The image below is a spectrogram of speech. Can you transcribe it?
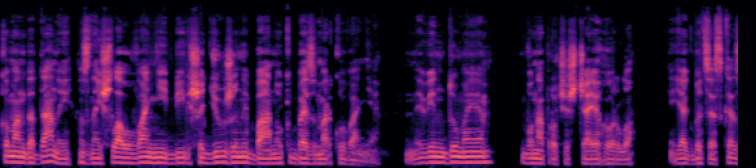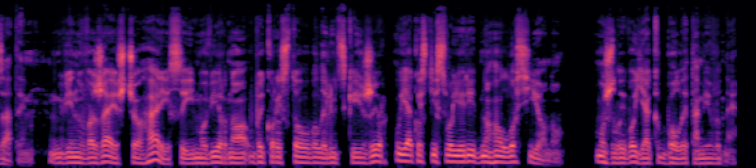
Команда Дани знайшла у ванні більше дюжини банок без маркування. Він думає, вона прочищає горло. Як би це сказати, він вважає, що Гарріси, ймовірно, використовували людський жир у якості своєрідного лосьйону, можливо, як болетамівне.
